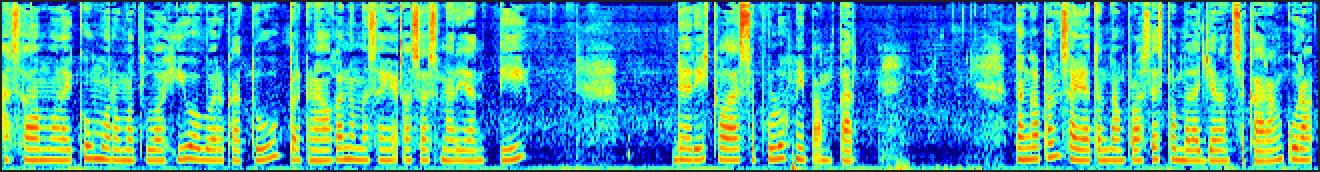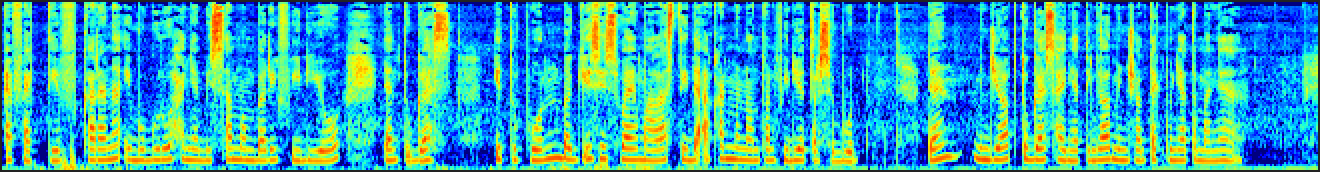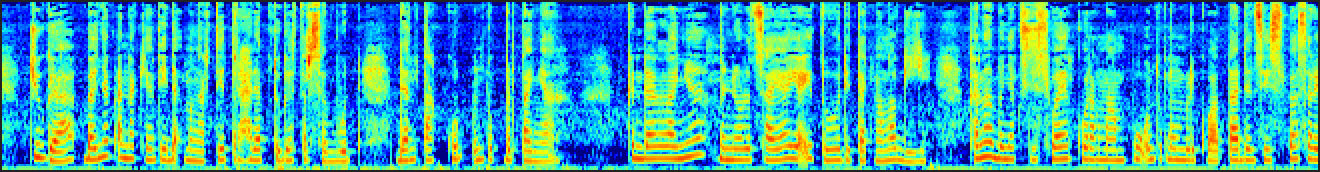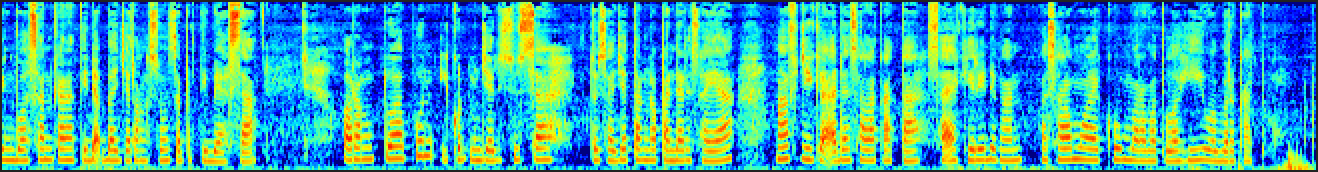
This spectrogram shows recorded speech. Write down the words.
Assalamualaikum warahmatullahi wabarakatuh. Perkenalkan nama saya Elsa Smarianti dari kelas 10 MIPA 4. Tanggapan saya tentang proses pembelajaran sekarang kurang efektif karena ibu guru hanya bisa memberi video dan tugas. Itu pun bagi siswa yang malas tidak akan menonton video tersebut dan menjawab tugas hanya tinggal mencontek punya temannya. Juga, banyak anak yang tidak mengerti terhadap tugas tersebut dan takut untuk bertanya. Kendalanya menurut saya yaitu di teknologi, karena banyak siswa yang kurang mampu untuk membeli kuota dan siswa sering bosan karena tidak belajar langsung seperti biasa. Orang tua pun ikut menjadi susah. Itu saja tanggapan dari saya. Maaf jika ada salah kata. Saya akhiri dengan wassalamualaikum warahmatullahi wabarakatuh.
